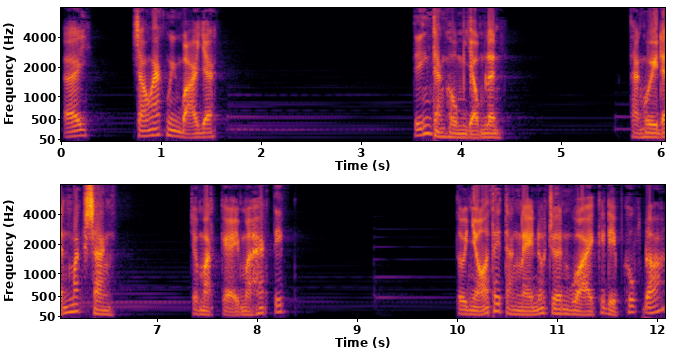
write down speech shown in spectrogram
Ê Sao hát nguyên bài vậy? Tiếng thằng Hùng vọng lên. Thằng Huy đánh mắt sang Cho mặc kệ mà hát tiếp. Tụi nhỏ thấy thằng này nó trên hoài cái điệp khúc đó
